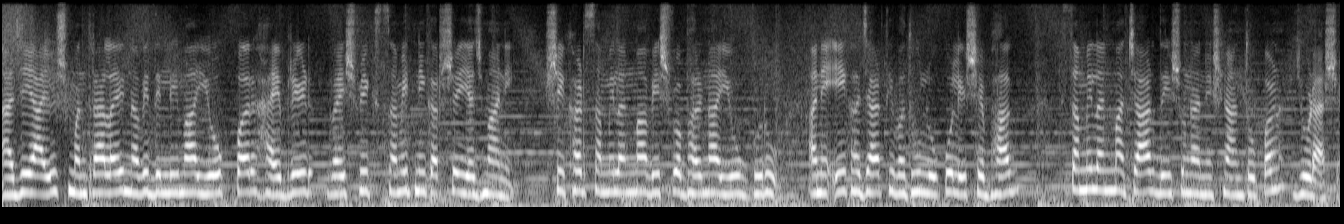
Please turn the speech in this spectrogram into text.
આજે આયુષ મંત્રાલય નવી દિલ્હીમાં યોગ પર હાઇબ્રિડ વૈશ્વિક સમિટની કરશે યજમાની. શિખર સંમેલનમાં વિશ્વભરના યોગ ગુરુ અને એક હજારથી વધુ લોકો લેશે ભાગ. સંમેલનમાં ચાર દેશોના નિષ્ણાંતો પણ જોડાશે.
